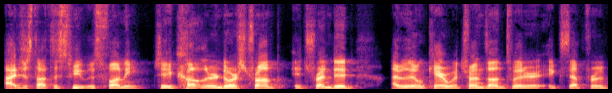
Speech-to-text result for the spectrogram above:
I just thought this tweet was funny. Jay Cutler endorsed Trump. It trended. I really don't care what trends on Twitter except for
